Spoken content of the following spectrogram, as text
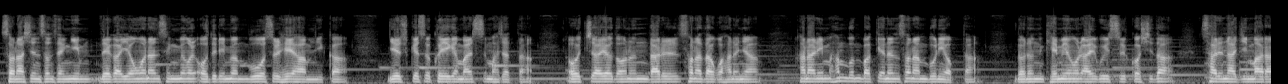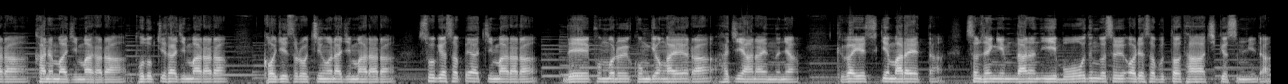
선하신 선생님, 내가 영원한 생명을 얻으려면 무엇을 해야 합니까? 예수께서 그에게 말씀하셨다. 어찌하여 너는 나를 선하다고 하느냐? 하나님 한 분밖에는 선한 분이 없다. 너는 계명을 알고 있을 것이다. 살인하지 말아라, 간음하지 말아라, 도둑질하지 말아라, 거짓으로 증언하지 말아라, 속여서 빼앗지 말아라, 내 부모를 공경하여라 하지 않았느냐? 그가 예수께 말하였다. 선생님, 나는 이 모든 것을 어려서부터 다 지켰습니다.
